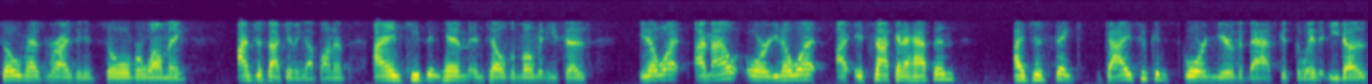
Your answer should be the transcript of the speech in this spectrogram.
so mesmerizing and so overwhelming. I'm just not giving up on him. I am keeping him until the moment he says, you know what, I'm out, or you know what, I, it's not going to happen. I just think guys who can score near the basket the way that he does,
